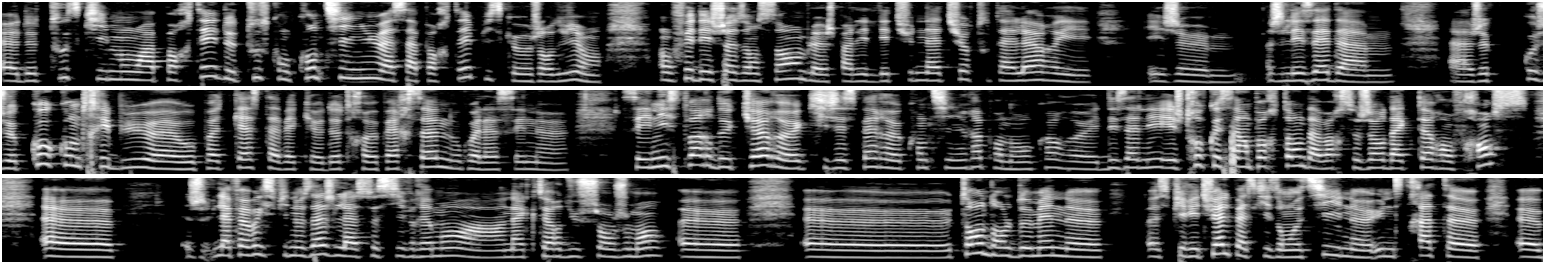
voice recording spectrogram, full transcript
de tout ce qu'ils m'ont apporté, de tout ce qu'on continue à s'apporter, puisque aujourd'hui on, on, fait des choses ensemble. Je parlais de l'étude nature tout à l'heure et, et je, je les aide à, à je je co-contribue au podcast avec d'autres personnes. Donc voilà, c'est une, c'est une histoire de cœur euh, qui, j'espère, euh, continuera pendant encore euh, des années. Et je trouve que c'est important d'avoir ce genre d'acteur en France. la Fabrique Spinoza, je l'associe vraiment à un acteur du changement, tant dans le domaine spirituel, parce qu'ils ont aussi une, une strate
